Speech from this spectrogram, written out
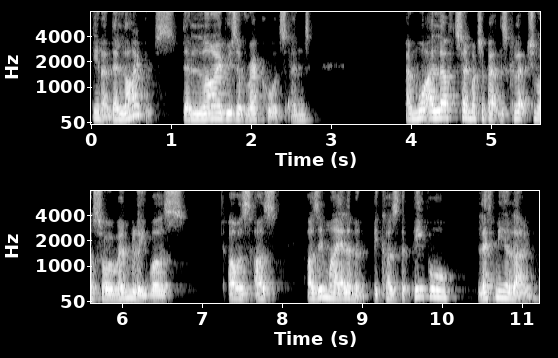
you know, they're libraries. They're libraries of records. And and what I loved so much about this collection I saw in Wembley was I was I was I was in my element because the people left me alone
